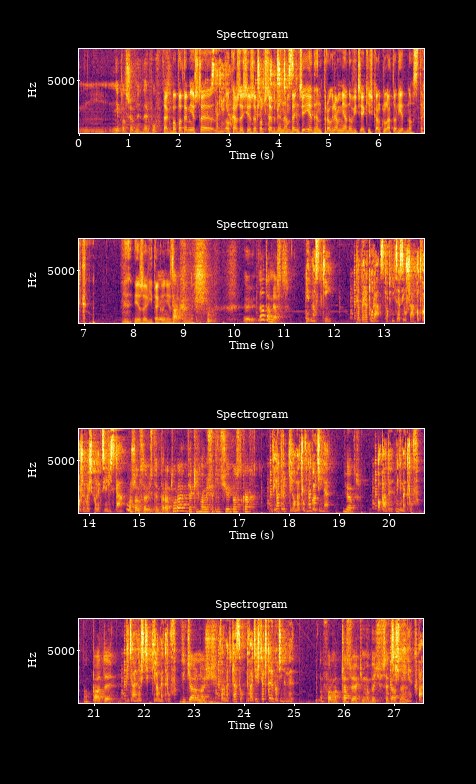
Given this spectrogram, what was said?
mm, niepotrzebnych nerwów. Tak, bo potem jeszcze Ustawienia. okaże się, że potrzebny nam będzie jeden program, mianowicie jakiś kalkulator jednostek. Jeżeli tego nie Tak. zrobimy. E, Natomiast Jednostki. Temperatura, stopni Celsjusza. Otworzyłeś kolekcję lista. można ustawić temperaturę, w jakich ma wyświetlać się jednostkach, Wiatr kilometrów na godzinę. wiatr, Opady milimetrów. opady, Widzialność kilometrów. widzialność, Format czasu 24 godzinny. no, format czasu, jaki ma być w zegarze, Ciśnienie chpa.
